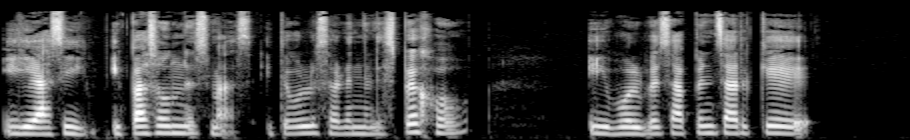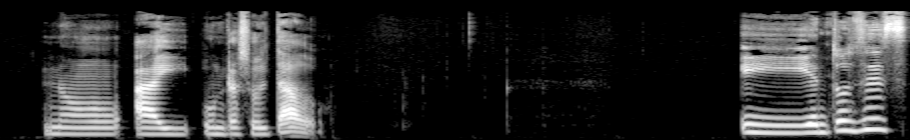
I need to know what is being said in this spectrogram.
Y así, y pasa un mes más, y te vuelves a ver en el espejo y vuelves a pensar que no hay un resultado. Y entonces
